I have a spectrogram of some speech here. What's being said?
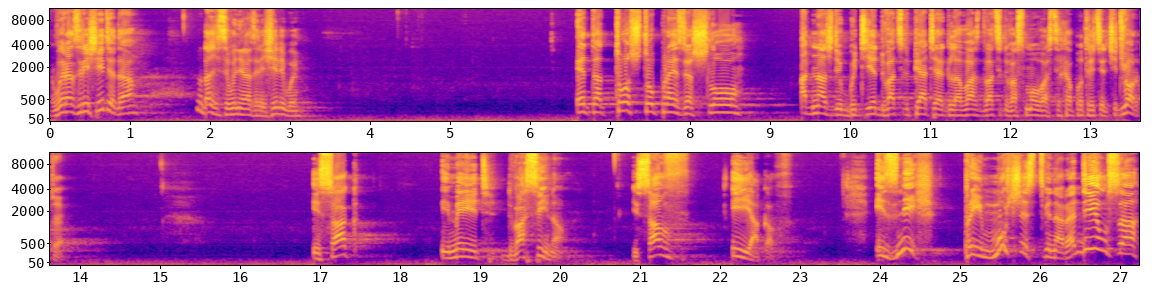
Вы разрешите, да? Ну, даже если вы не разрешили бы. Это то, что произошло однажды в Бытие, 25 глава, с 28 стиха по 34. Исаак имеет два сына, Исав и Яков – из них преимущественно родился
